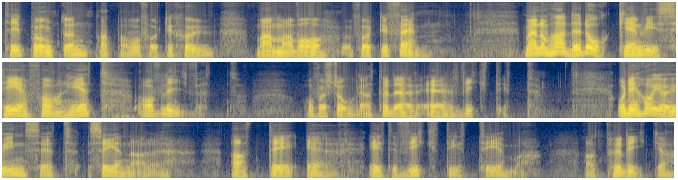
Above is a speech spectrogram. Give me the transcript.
tidpunkten. Pappa var 47, mamma var 45. Men de hade dock en viss erfarenhet av livet och förstod att det där är viktigt. Och det har jag ju insett senare att det är ett viktigt tema att predika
